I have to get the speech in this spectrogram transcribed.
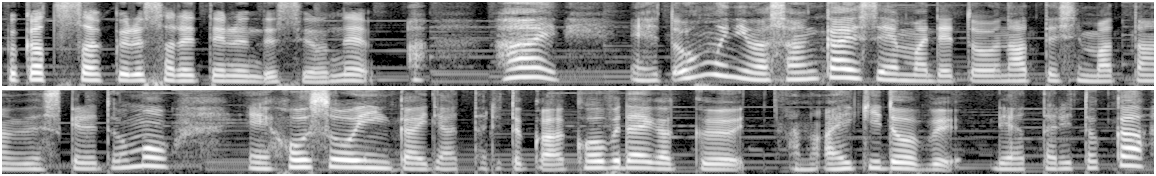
部活サークルされてるんですよね。はい、えー、と主には3回生までとなってしまったんですけれども、えー放送委員会であったりとか神戸大学あの合気道部であったりとかま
